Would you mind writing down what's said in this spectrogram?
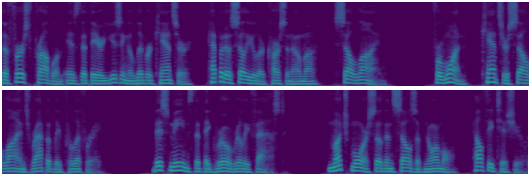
The first problem is that they are using a liver cancer, hepatocellular carcinoma, cell line. For one, cancer cell lines rapidly proliferate. This means that they grow really fast. Much more so than cells of normal, healthy tissue.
